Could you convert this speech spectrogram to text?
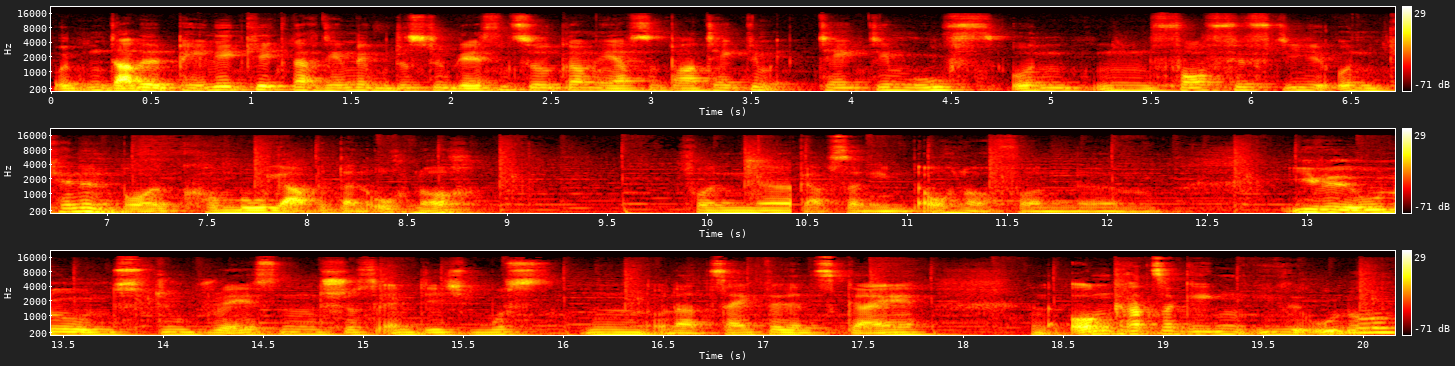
und ein Double Pele Kick, nachdem der gute Stu Grayson zurückkam. Hier es ein paar Take Team, Take Team Moves und ein 450 und Cannonball Combo. Ihr habt dann auch noch von, äh, gab es dann eben auch noch von ähm, Evil Uno und Stu Grayson. Schlussendlich mussten oder zeigte den Sky einen Augenkratzer gegen Evil Uno,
